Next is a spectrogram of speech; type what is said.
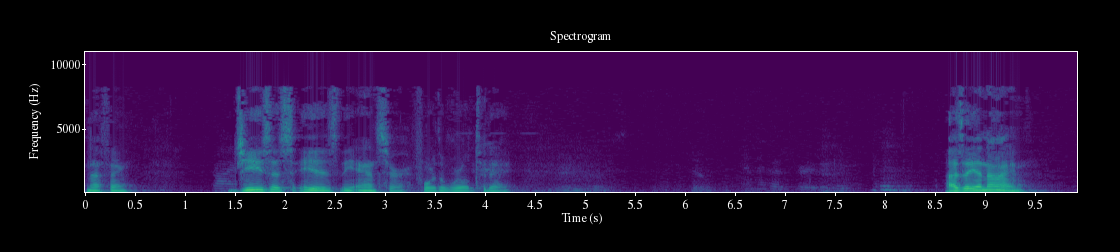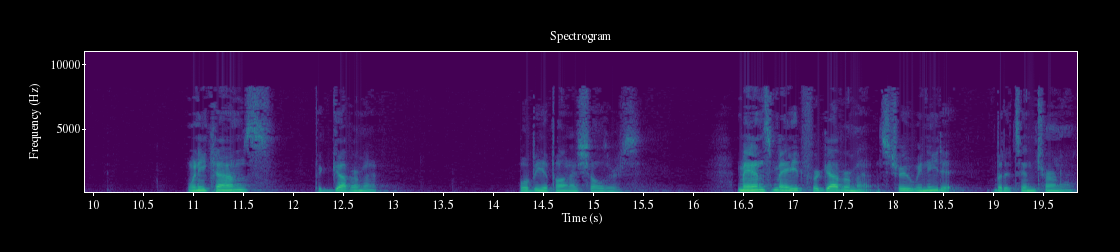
Nothing. Jesus is the answer for the world today. Isaiah 9. When he comes, the government will be upon his shoulders. Man's made for government. It's true, we need it, but it's internal.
